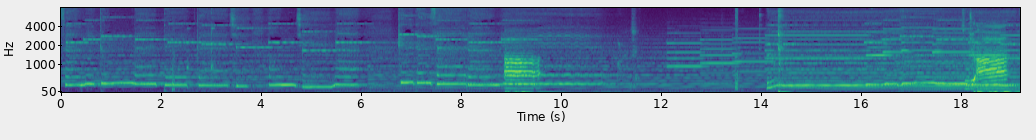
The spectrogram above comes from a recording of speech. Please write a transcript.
삶이 끝날 때까지 언제나 그댄 사랑해 아. 진주 아.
